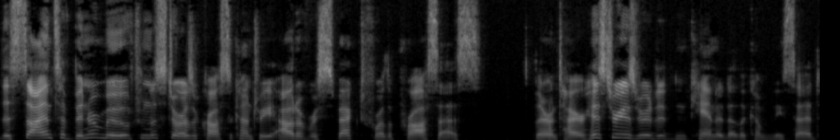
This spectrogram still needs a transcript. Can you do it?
The signs have been removed from the stores across the country out of respect for the process. Their entire history is rooted in Canada, the company said.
